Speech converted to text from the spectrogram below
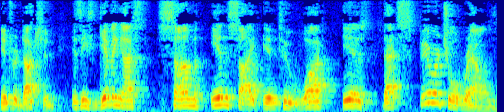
introduction, is he's giving us some insight into what is that spiritual realm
